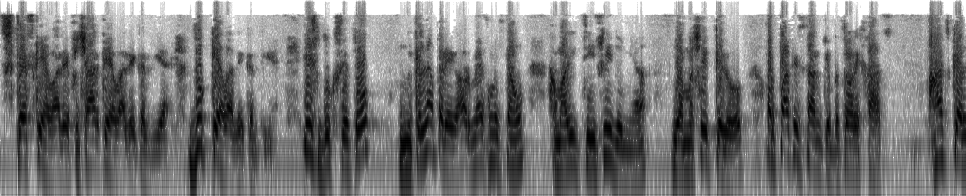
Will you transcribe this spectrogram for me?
سٹریس کے حوالے، فشار کے حوالے کر دیا ہے، دکھ کے حوالے کر دیا ہے۔ اس دکھ سے تو نکلنا پڑے گا اور میں سمجھتا ہوں ہماری تیسری دنیا یا مشرق کے لوگ اور پاکستان کے بطور خاص آج کل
